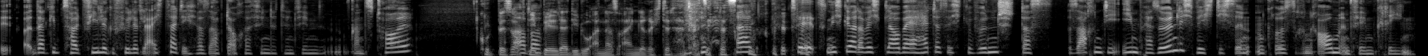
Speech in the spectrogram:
äh, da gibt es halt viele Gefühle gleichzeitig. Er sagt auch, er findet den Film ganz toll. Gut, bis auf aber, die Bilder, die du anders eingerichtet hast, als er das gemacht hätte. Der jetzt nicht gehört, aber ich glaube, er hätte sich gewünscht, dass Sachen, die ihm persönlich wichtig sind, einen größeren Raum im Film kriegen.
